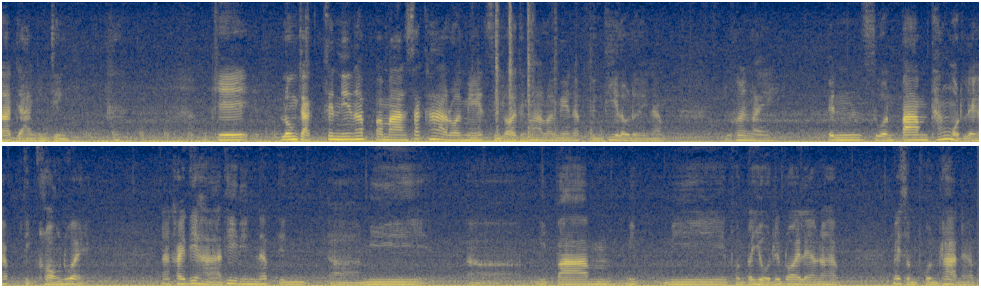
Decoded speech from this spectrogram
ลาดยางจริง ๆ โอเค ลงจากเส้นนี้นะครับ ประมาณสัก 500 เมตร 400ถึง500 เมตรนะครับถึงที่เราเลยนะครับ อยู่ข้างใน เป็นสวนปาล์มทั้งหมดเลยครับ ติดคลองด้วยนะใครที่หาที่ดินนะครับดินอ่ามีอ่ามีปาล์มมีมีผลประโยชน์เรียบร้อยแล้วนะครับ ไม่สมควรพลาดนะครับ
